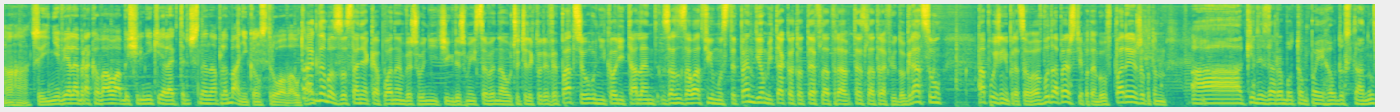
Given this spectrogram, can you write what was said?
Aha, czyli niewiele brakowało, aby silniki elektryczne na plebanii konstruował, tak? Tak, no bo z zostania kapłanem wyszły nici, gdyż miejscowy nauczyciel, który wypatrzył u Nikoli talent, za załatwił mu stypendium i tak oto Tesla, tra Tesla trafił do Gracu, a później pracował w Budapeszcie, potem był w Paryżu, potem A kiedy za robotą pojechał do Stanów?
